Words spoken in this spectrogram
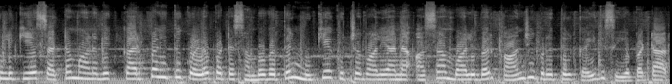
உலுக்கிய சட்ட மாணவி கற்பழித்து கொல்லப்பட்ட சம்பவத்தில் முக்கிய குற்றவாளியான அசாம் வாலிபர் காஞ்சிபுரத்தில் கைது செய்யப்பட்டார்.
